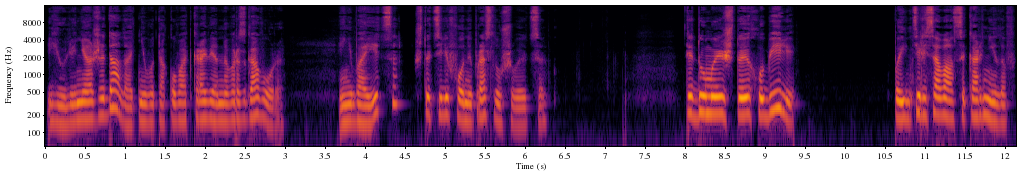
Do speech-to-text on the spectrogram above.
Юля не ожидала от него такого откровенного разговора и не боится, что телефоны прослушиваются. «Ты думаешь, что их убили?» Поинтересовался Корнилов,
